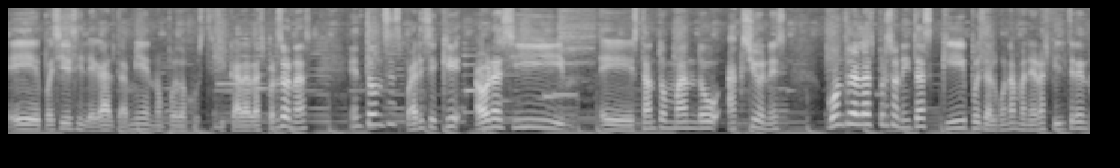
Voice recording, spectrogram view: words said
eh, pues sí es ilegal también, no puedo justificar a las personas. Entonces parece que ahora sí eh, están tomando acciones contra las personitas que pues de alguna manera filtren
